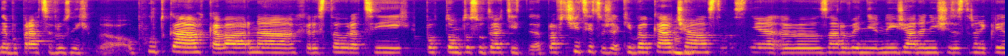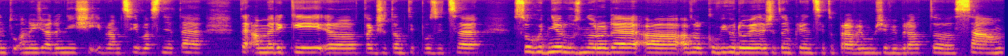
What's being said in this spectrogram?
nebo práce v různých eh, obchůdkách, kavárnách, restauracích. Potom to jsou teda ti plavčíci, což je taky velká mm. část, vlastně eh, zároveň nejžádanější ze strany klientů a nejžádanější i v rámci vlastně té, té Ameriky, eh, takže tam ty pozice jsou hodně různorodé a, a velkou výhodou je, že ten klient si to právě může vybrat uh, sám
